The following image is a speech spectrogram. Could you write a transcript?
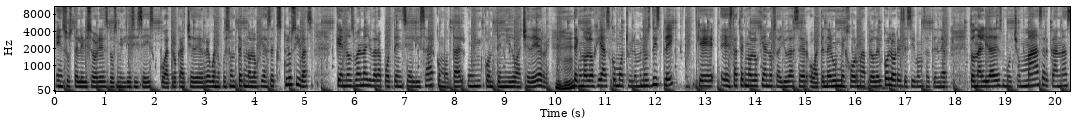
en sus televisores 2016 4K HDR? Bueno, pues son tecnologías exclusivas que nos van a ayudar a potencializar como tal un contenido HDR. Tecnologías como Triluminous Display, que esta tecnología nos ayuda a hacer o a tener un mejor mapeo del color, es decir, vamos a tener tonalidades mucho más cercanas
